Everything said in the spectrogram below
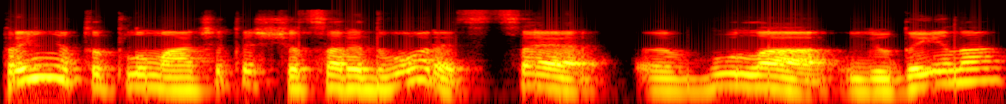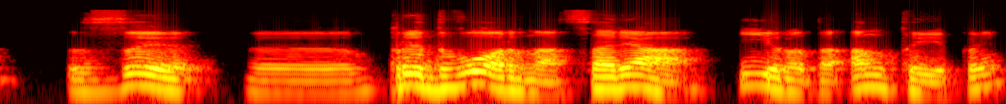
Прийнято тлумачити, що царедворець це е, була людина з е, придворна царя Ірода Антипи,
